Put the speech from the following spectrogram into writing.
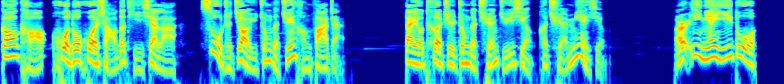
高考或多或少的体现了素质教育中的均衡发展，带有特质中的全局性和全面性。而一年一度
